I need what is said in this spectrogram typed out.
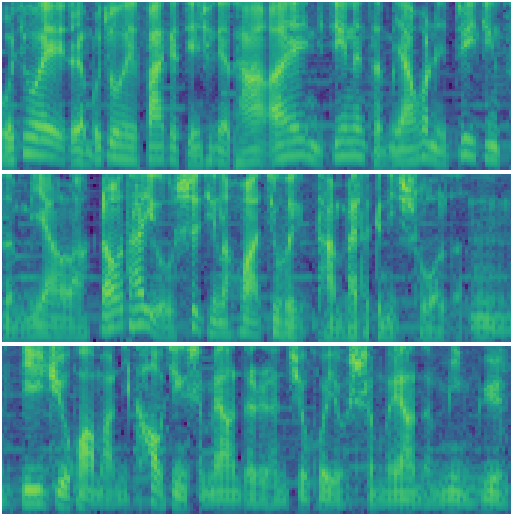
我就会忍不住会发一个简讯给他，哎，你今天怎么样？或者你最近怎么样了？然后他有事情的话，就会坦白的跟你说了。嗯，第一句话嘛，你靠近什么样的人，就会有什么样的命运。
